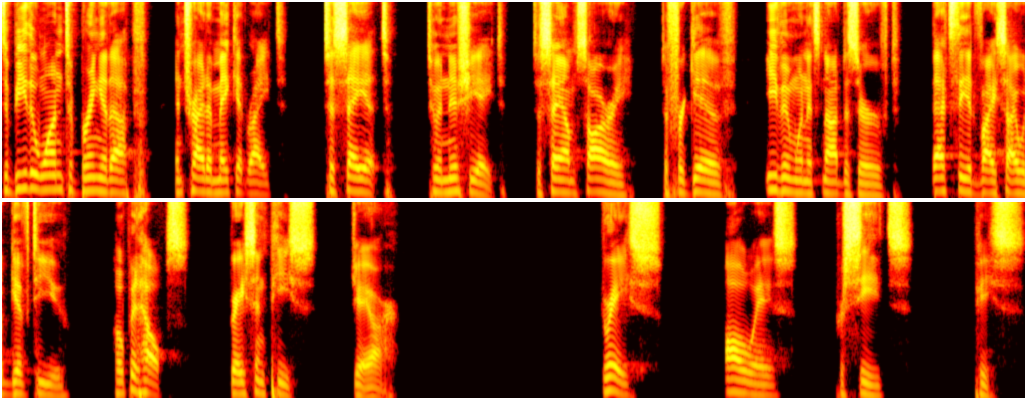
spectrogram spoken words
to be the one to bring it up and try to make it right, to say it, to initiate, to say, I'm sorry, to forgive, even when it's not deserved. That's the advice I would give to you. Hope it helps. Grace and peace, JR. Grace always precedes peace.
